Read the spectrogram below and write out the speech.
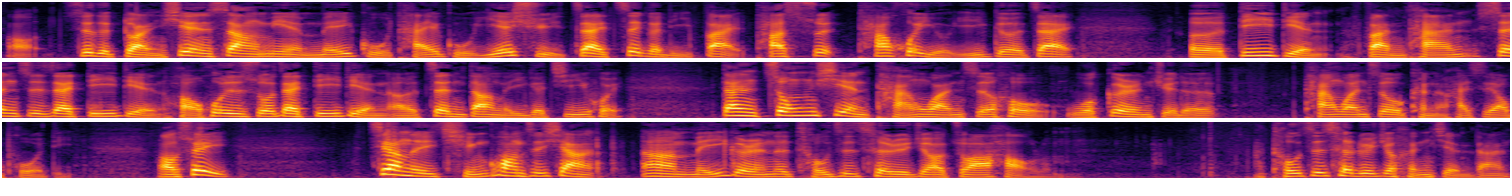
哦，这个短线上面美股、台股，也许在这个礼拜，它是它会有一个在呃低点反弹，甚至在低点好，或者说在低点呃震荡的一个机会。但中线弹完之后，我个人觉得弹完之后可能还是要破底。好，所以这样的情况之下，啊，每一个人的投资策略就要抓好了。投资策略就很简单，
